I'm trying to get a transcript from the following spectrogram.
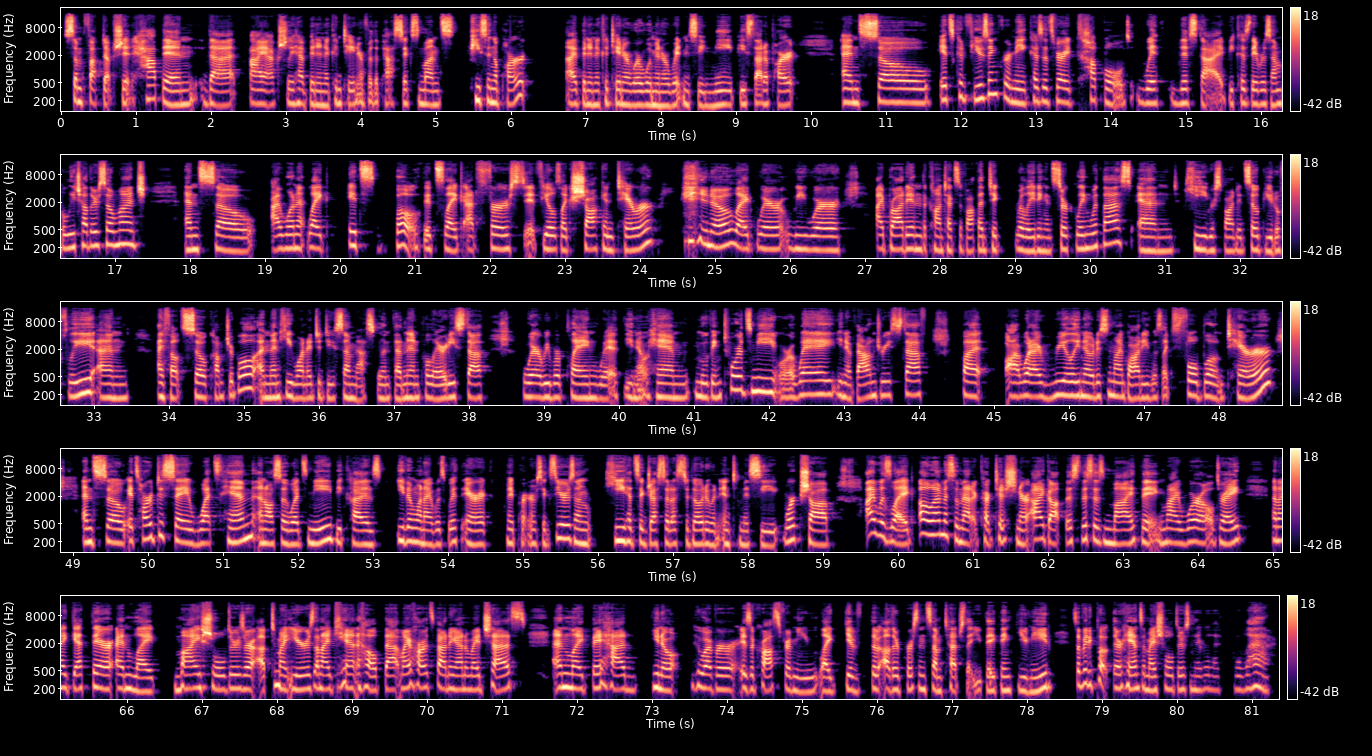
some fucked up shit happened that I actually have been in a container for the past six months, piecing apart. I've been in a container where women are witnessing me piece that apart. And so it's confusing for me because it's very coupled with this guy because they resemble each other so much. And so I want to like, it's both. It's like at first it feels like shock and terror, you know, like where we were, I brought in the context of authentic relating and circling with us and he responded so beautifully and I felt so comfortable. And then he wanted to do some masculine feminine polarity stuff where we were playing with, you know, him moving towards me or away, you know, boundary stuff. But what I really noticed in my body was like full blown terror. And so it's hard to say what's him and also what's me because even when I was with Eric, my partner of six years, and he had suggested us to go to an intimacy workshop, I was like, Oh, I'm a somatic practitioner. I got this. This is my thing, my world. Right. And I get there and like, my shoulders are up to my ears and I can't help that. My heart's pounding out of my chest. And like they had, you know, whoever is across from you, like give the other person some touch that you, they think you need. Somebody put their hands on my shoulders and they were like, relax,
